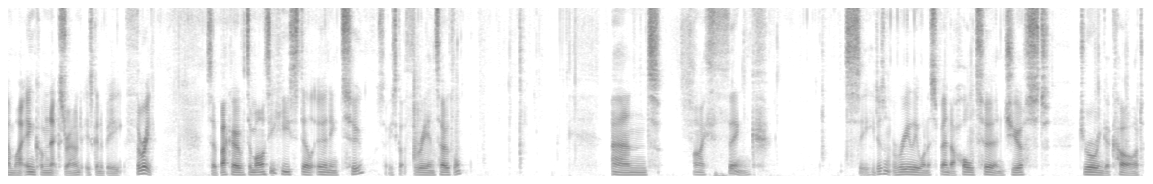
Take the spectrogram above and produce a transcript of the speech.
And my income next round is going to be three. So back over to Marty. He's still earning two, so he's got three in total and I think, let's see, he doesn't really want to spend a whole turn just drawing a card.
